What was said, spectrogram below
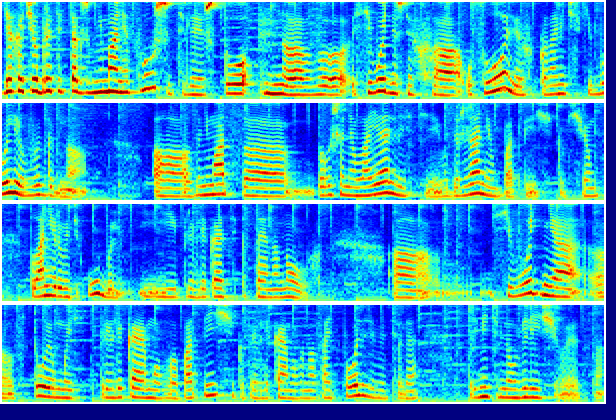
Я хочу обратить также внимание слушателей, что в сегодняшних а, условиях экономически более выгодно а, заниматься повышением лояльности и удержанием подписчиков, чем планировать убыль и привлекать постоянно новых. А, сегодня стоимость привлекаемого подписчика, привлекаемого на сайт пользователя стремительно увеличивается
